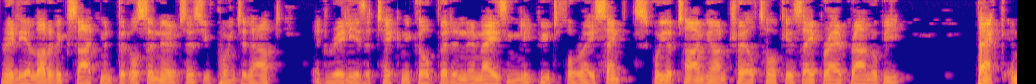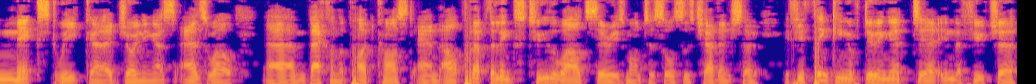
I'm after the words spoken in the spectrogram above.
really a lot of excitement, but also nerves, as you've pointed out. It really is a technical, but an amazingly beautiful race. Thanks for your time here on Trail Talk SA. Brad Brown will be back next week, uh, joining us as well, um, back on the podcast. And I'll put up the links to the Wild Series Mont-aux-Sources Challenge. So if you're thinking of doing it uh, in the future,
